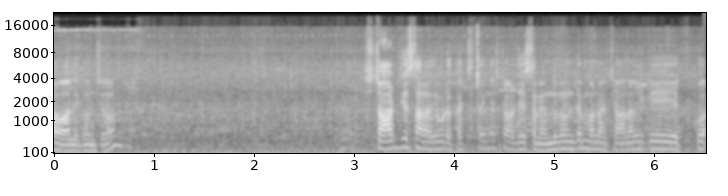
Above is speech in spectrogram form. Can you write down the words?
కావాలి కొంచెం. స్టార్ట్ చేస్తాను అది కూడా ఖచ్చితంగా స్టార్ట్ చేస్తాను. ఎందుకంటే మన ఛానల్కి ఎక్కువ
